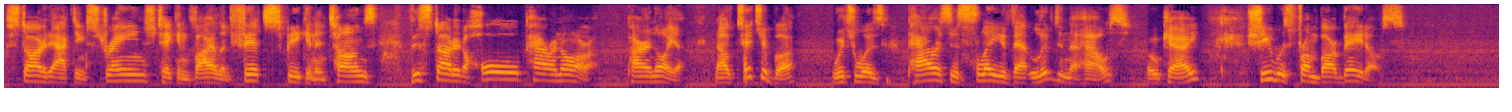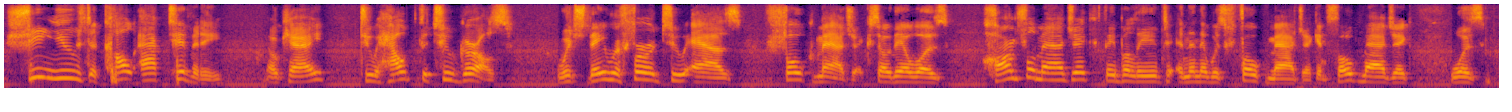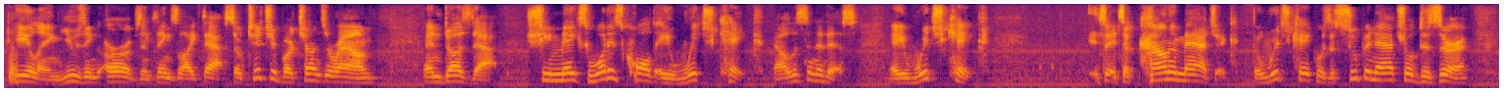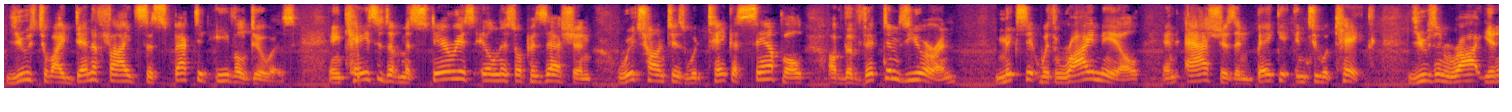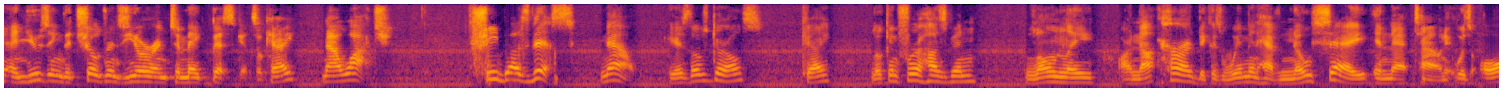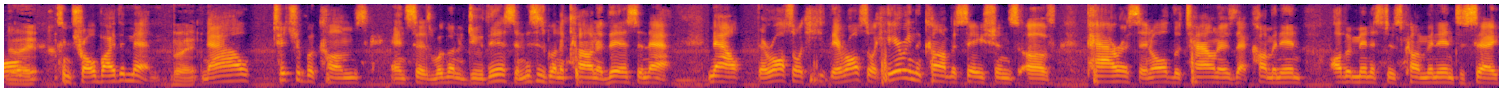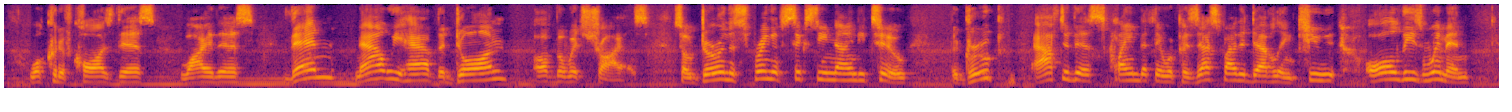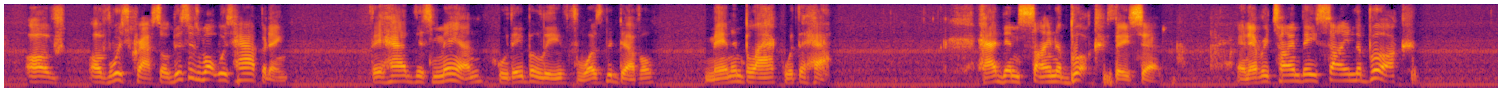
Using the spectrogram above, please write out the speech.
started acting strange, taking violent fits, speaking in tongues. This started a whole paranoia. Paranoia. Now Tituba which was Parris's slave that lived in the house, okay? She was from Barbados. She used occult activity, okay, to help the two girls, which they referred to as folk magic. So there was harmful magic, they believed, and then there was folk magic. And folk magic was healing, using herbs and things like that. So Tituba turns around and does that she makes what is called a witch cake. Now, listen to this a witch cake. It's, it's a counter magic. The witch cake was a supernatural dessert used to identify suspected evildoers. In cases of mysterious illness or possession, witch hunters would take a sample of the victim's urine, mix it with rye meal and ashes, and bake it into a cake, using rye and using the children's urine to make biscuits. Okay, now watch. She does this. Now, here's those girls, okay, looking for a husband, lonely, are not heard because women have no say in that town. It was all right. controlled by the men. Right. Now Tituba comes and says, "We're going to do this, and this is going to counter this and that." Now they're also they're also hearing the conversations of Parris and all the towners that coming in, other ministers coming in to say, "What could have caused this? Why this?" Then now we have the dawn of the witch trials. So during the spring of 1692, the group, after this, claimed that they were possessed by the devil and accused all these women of, of witchcraft. So this is what was happening. They had this man who they believed was the devil, man in black with a hat, had them sign a book, they said. And every time they signed the book,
